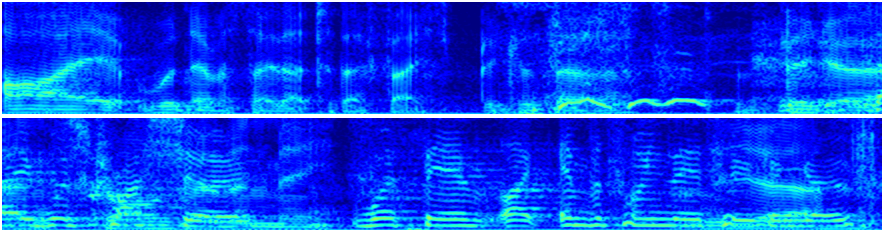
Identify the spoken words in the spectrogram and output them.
I would never say that to their face because they're bigger They and would crush stronger you than me. with their like in between their two fingers. it,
